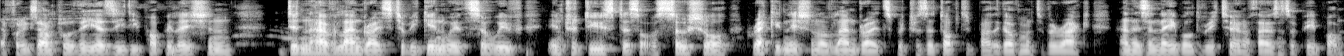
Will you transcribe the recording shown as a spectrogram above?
Uh, for example, the Yazidi population didn't have land rights to begin with, so we've introduced a sort of social recognition of land rights, which was adopted by the government of Iraq and has enabled the return of thousands of people.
